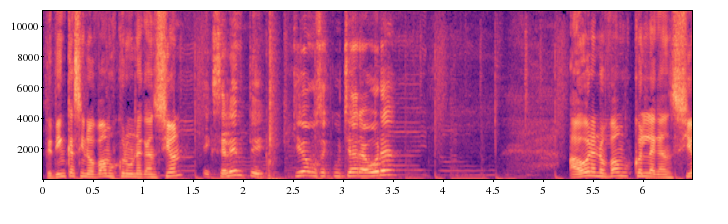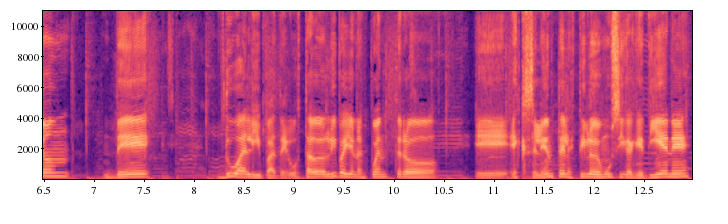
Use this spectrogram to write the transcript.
¿Te tinca si nos vamos con una canción? Excelente. ¿Qué vamos a escuchar ahora? Ahora nos vamos con la canción de Dua Lipa. ¿Te gusta Dua Lipa? Yo lo encuentro eh, excelente el estilo de música que tiene.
